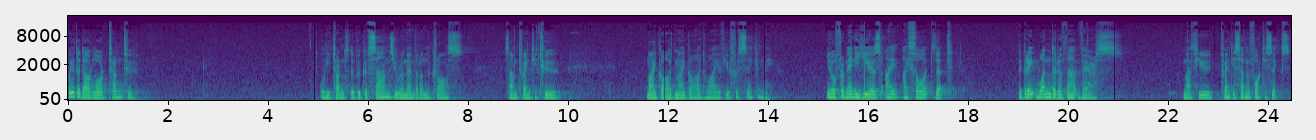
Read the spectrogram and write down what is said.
Where did our Lord turn to? Well, he turned to the book of Psalms, you remember on the cross. Psalm 22 My God, my God, why have you forsaken me? You know, for many years I, I thought that the great wonder of that verse, Matthew 27 46,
